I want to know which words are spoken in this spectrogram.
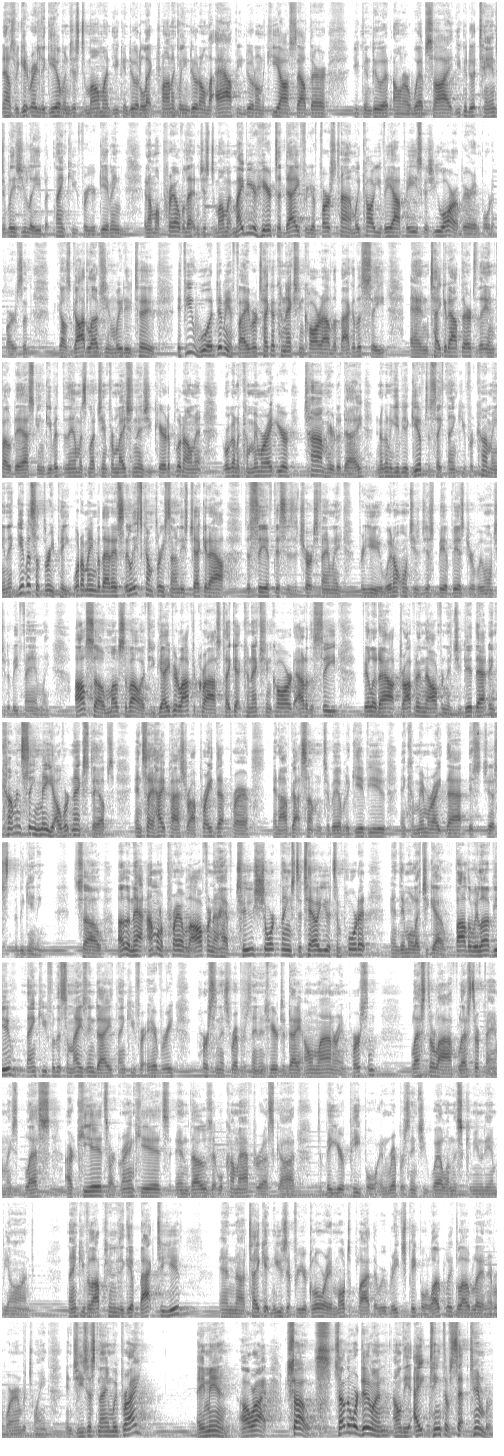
Now, as we get ready to give in just a moment, you can do it electronically. You can do it on the app. You can do it on the kiosks out there. You can do it on our website. You can do it tangibly as you leave, but thank you for your giving. And I'm going to pray over that in just a moment. Maybe you're here today for your first time. We call you VIPs because you are a very important person because God loves you and we do too. If you would, do me a favor, take a connection card out of the back of the seat and take it out there to the info desk and give it to them as much information as you care to put on it. We're going to commemorate your time here today, and they're going to give you a gift to say thank you for coming. And it, give us a three-peat. What I mean by that is at least come three Sundays, check it out to see if this is a church family for you. We don't want you to just be a visitor. We want you to be family. Also, most of all, if you gave your life to Christ, take that connection card out of the seat, fill it out, drop it in the offering that you did that, and come and see me over at Next Steps and say, hey, Pastor, I prayed that prayer, and I've got something to be able to give you and commemorate that. It's just the beginning. So, other than that, I'm going to pray over the offering. I have two short things to tell you. It's important, and then we'll let you go. Father, we love you. Thank you for this amazing day. Thank you for every person that's represented here today, online or in person. Bless their life, bless their families, bless our kids, our grandkids, and those that will come after us, God, to be your people and represent you well in this community and beyond. Thank you for the opportunity to give back to you and uh, take it and use it for your glory and multiply it that we reach people locally, globally, and everywhere in between. In Jesus' name we pray. Amen. All right. So, something we're doing on the 18th of September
